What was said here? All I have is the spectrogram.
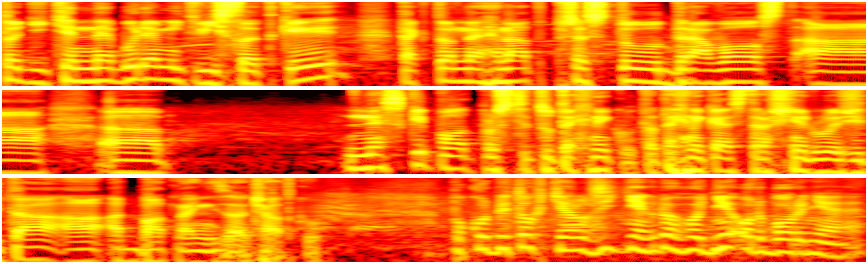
to dítě nebude mít výsledky, tak to nehnat přes tu dravost a uh, neskypovat prostě tu techniku. Ta technika je strašně důležitá a, a dbat na ní za začátku. Pokud by to chtěl vzít někdo hodně odborně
